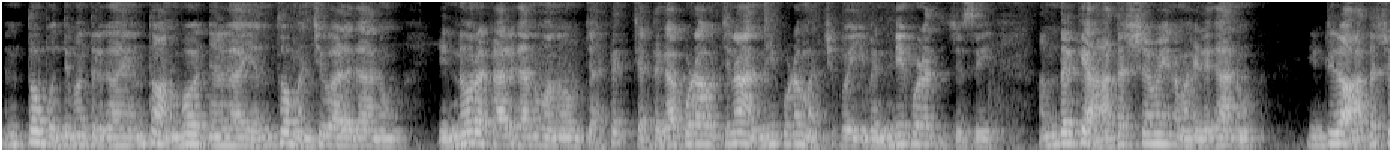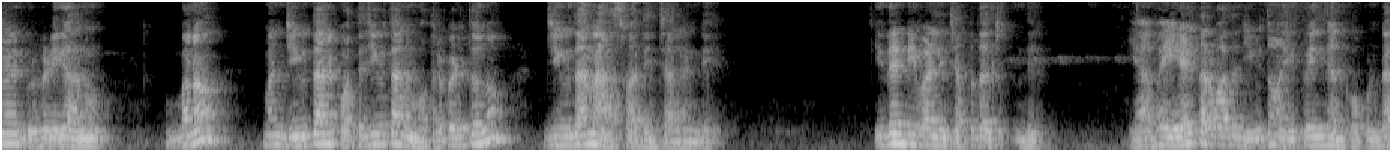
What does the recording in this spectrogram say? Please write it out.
ఎంతో బుద్ధిమంతులుగా ఎంతో అనుభవజ్ఞులుగా ఎంతో మంచివాళ్ళుగాను ఎన్నో రకాలుగాను మనం చెట్ట చెట్టగా కూడా వచ్చినా అన్నీ కూడా మర్చిపోయి ఇవన్నీ కూడా చూసి అందరికీ ఆదర్శమైన మహిళగాను ఇంటిలో ఆదర్శమైన గృహిణిగాను మనం మన జీవితాన్ని కొత్త జీవితాన్ని మొదలు పెడుతూను జీవితాన్ని ఆస్వాదించాలండి. ఇదండి వాళ్ళని చెప్పదలుచుకుంది. యాభై ఏళ్ళ తర్వాత జీవితం అయిపోయింది అనుకోకుండా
